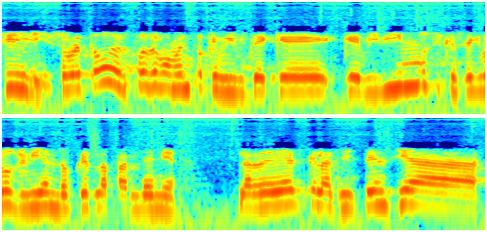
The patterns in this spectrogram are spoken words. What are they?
Sí, sobre todo después del momento que, de que, que vivimos y que seguimos viviendo, que es la pandemia. La realidad es que la asistencia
